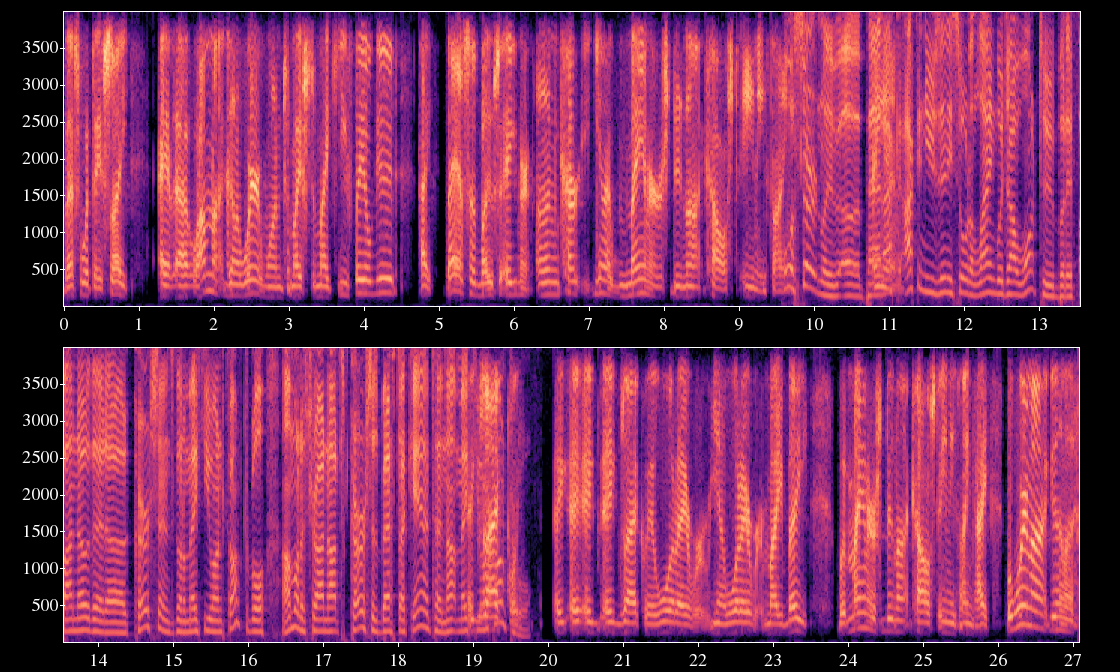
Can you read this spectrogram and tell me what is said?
that's what they say. And uh, well, I'm not going to wear one to make to make you feel good. Hey, that's the most ignorant, uncur. You know, manners do not cost anything. Well, certainly, uh, Pat. I, And- c- I can use any sort of language I want to, but if I know that uh, cursing is going to make you uncomfortable, I'm going to try not to curse as best I can to not make you uncomfortable. Exactly, whatever you know, whatever it may be. But manners do not cost anything. Hey, but we're not going to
